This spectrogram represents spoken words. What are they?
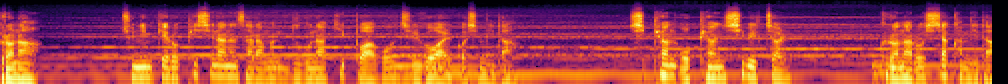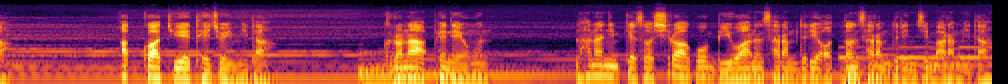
그러나 주님께로 피신하는 사람은 누구나 기뻐하고 즐거워할 것입니다. 시편 5편 11절 그러나로 시작합니다. 앞과 뒤의 대조입니다. 그러나 앞의 내용은 하나님께서 싫어하고 미워하는 사람들이 어떤 사람들인지 말합니다.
